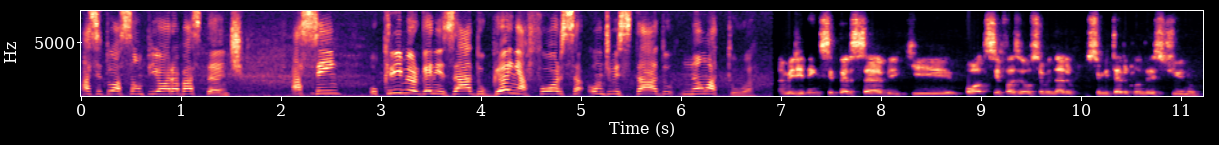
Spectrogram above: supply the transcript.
a situação piora bastante. Assim, o crime organizado ganha força onde o Estado não atua. Na medida em que se percebe que pode-se fazer um cemitério, cemitério clandestino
